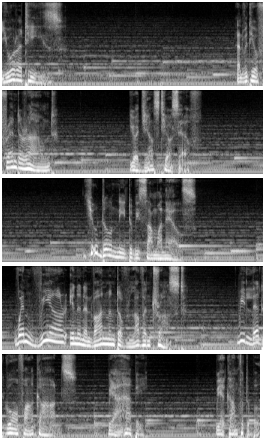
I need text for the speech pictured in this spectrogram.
You are at ease. And with your friend around, you are just yourself. You don't need to be someone else. When we are in an environment of love and trust, we let go of our guards. We are happy. We are comfortable.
